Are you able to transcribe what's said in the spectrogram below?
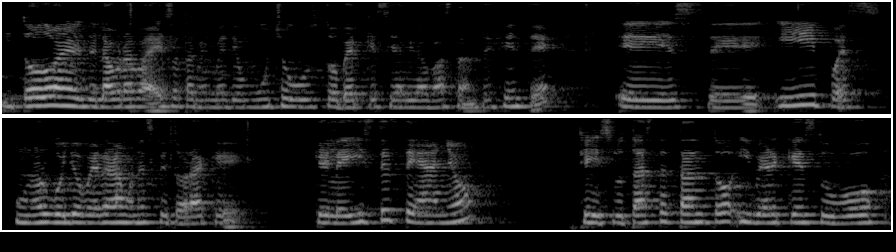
y todo. En el de Laura Baeza también me dio mucho gusto ver que sí había bastante gente. Este, y pues un orgullo ver a una escritora que, que leíste este año que disfrutaste tanto y ver que estuvo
